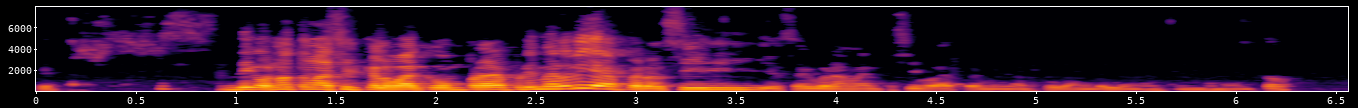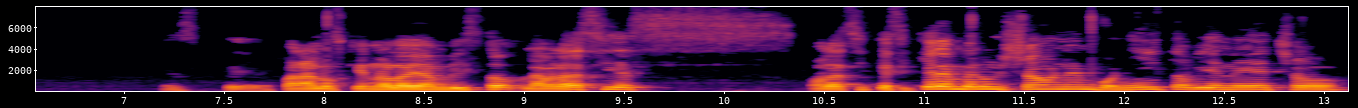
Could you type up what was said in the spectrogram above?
Que, pues, digo, no te voy a decir que lo voy a comprar el primer día, pero sí, seguramente sí voy a terminar jugándolo en algún momento. Este, para los que no lo hayan visto, la verdad sí es. Ahora sí que si quieren ver un shonen bonito, bien hecho,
